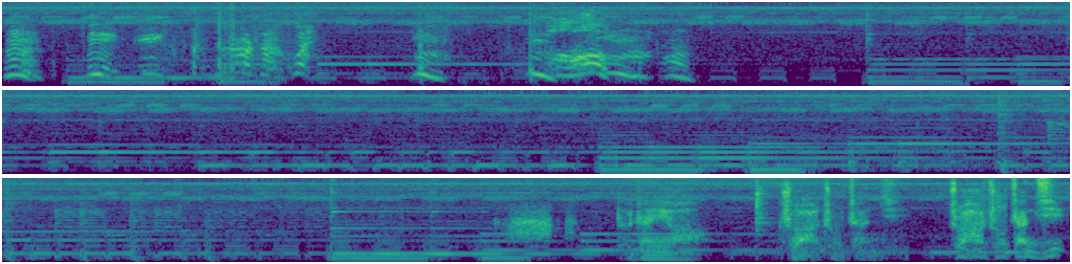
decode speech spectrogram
嗯嗯，二闪快，跑！特战一号，抓住战机，抓住战机！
